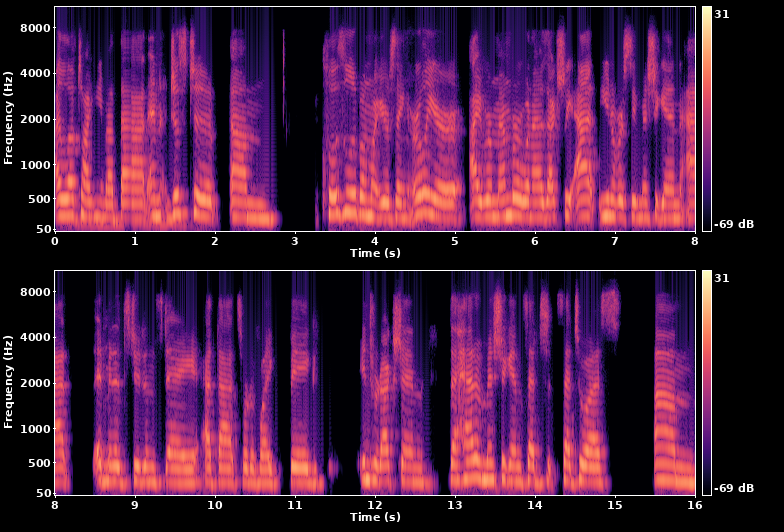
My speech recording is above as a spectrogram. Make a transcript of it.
I love talking about that. And just to um, close the loop on what you were saying earlier, I remember when I was actually at University of Michigan at admitted students day at that sort of like big introduction, the head of Michigan said said to us, um,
